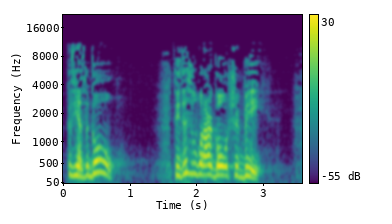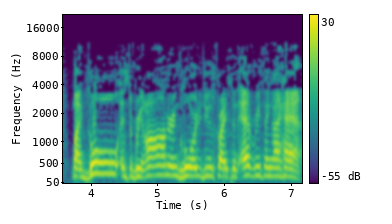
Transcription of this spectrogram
because he has a goal. See, this is what our goal should be. My goal is to bring honor and glory to Jesus Christ in everything I have.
